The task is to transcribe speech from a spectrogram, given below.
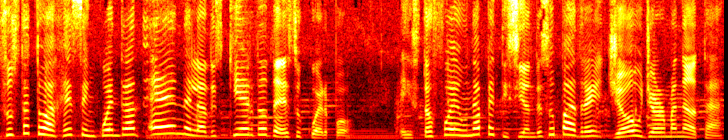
Sus tatuajes se encuentran en el lado izquierdo de su cuerpo. Esto fue una petición de su padre Joe Germanotta,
